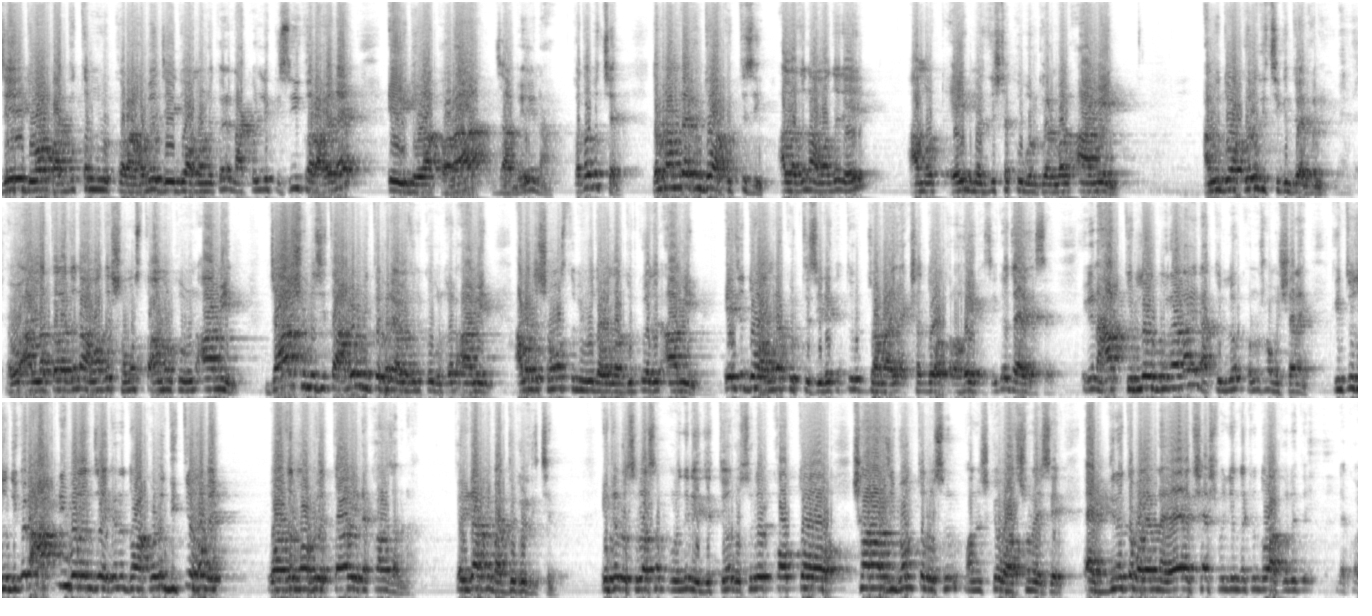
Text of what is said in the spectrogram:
যেই দোয়া বাধ্যতামূলক করা হবে যেই দোয়া মনে করে না করলে কিছুই করা হয় না, এই দোয়া করা যাবে না। কথা বুঝছেন? যেমন আমরা এখন দোয়া করতেছি, আল্লাহ যেন আমাদের এই আমত এই মসজিদটা কবুল করেন বল আমিন। আমি দোয়া করে দিচ্ছি কিন্তু এখনই। এবং আল্লাহ তালা যেন আমাদের সমস্ত আমল করুন, আমিন। যা শুনেছি তা আমল নিতে পারে, আল্লাহ কবুল করেন, আমিন। আমাদের সমস্ত বিপদ আল্লাহ দূর করে দেন, আমিন। এই যে দোয়া আমরা করতেছি, এটা কিন্তু জমায় একসাথে দোয়া করা হয়ে গেছে, এটা যায় গেছে। এখানে হাত তুললেও গুণা নাই, না তুললেও কোনো সমস্যা নাই। কিন্তু যদি করে আপনি বলেন যে এখানে দোয়া করে দিতে হবে মহফিলের এটা করা যাবে না। এটা আপনি বাধ্য করে দিচ্ছেন। এটা রসুল আসলাম কোনোদিন এই দ্বিতীয় রসুলের কত সারা জীবন তো রসুল মানুষকে ওয়াজ শোনাইছে একদিনও তো বলেন না এক শেষ পর্যন্ত একটু দোয়া করে দেখো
